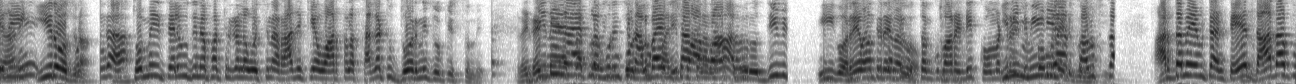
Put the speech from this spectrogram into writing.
ఏది? ఈ రోజున. తొమ్మిది తెలుగు దినపత్రికల్లో వచ్చిన రాజకీయ వార్తల సగటు ధోరణి చూపిస్తుంది. రెడ్డి నాయకుల గురించి నలభై ఐదు శాతం అభివృద్ధి ఇగో రేవంత్ రెడ్డి ఉత్తమ్ కుమార్ రెడ్డి కోమటి మీడియా సంస్కరణ అర్థం ఏమిటంటే దాదాపు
